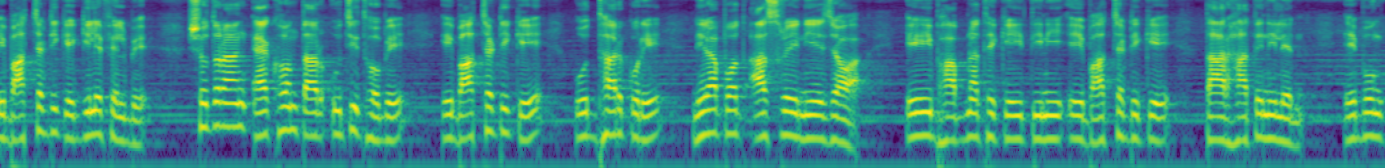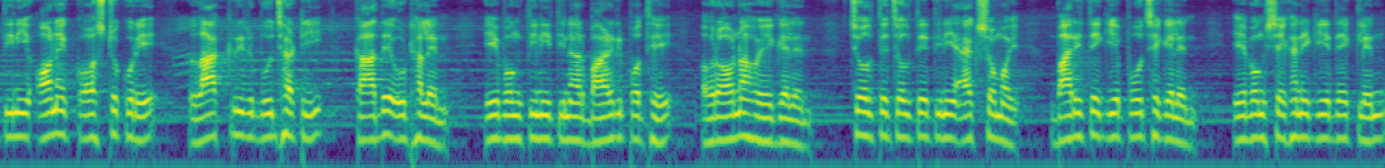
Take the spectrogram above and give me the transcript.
এই বাচ্চাটিকে গিলে ফেলবে। সুতরাং এখন তার উচিত হবে এই বাচ্চাটিকে উদ্ধার করে নিরাপদ আশ্রয়ে নিয়ে যাওয়া। এই ভাবনা থেকেই তিনি এই বাচ্চাটিকে তার হাতে নিলেন এবং তিনি অনেক কষ্ট করে লাকড়ির বোঝাটি কাঁধে উঠালেন। এবং তিনি তিনার বাড়ির পথে রওনা হয়ে গেলেন। চলতে চলতে তিনি একসময় বাড়িতে গিয়ে পৌঁছে গেলেন এবং সেখানে গিয়ে দেখলেন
